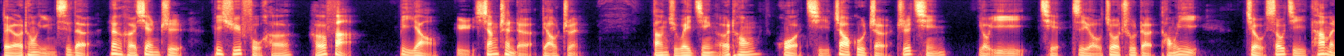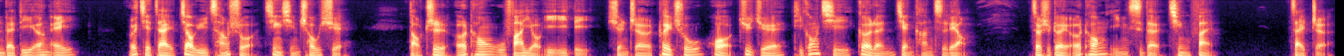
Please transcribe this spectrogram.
对儿童隐私的任何限制，必须符合合法、必要与相称的标准。当局未经儿童或其照顾者知情、有异议且自由做出的同意，就收集他们的 DNA，而且在教育场所进行抽血。导致儿童无法有意义地选择退出或拒绝提供其个人健康资料，这是对儿童隐私的侵犯。再者，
